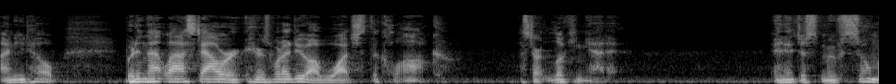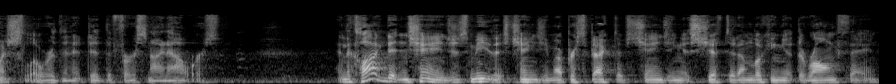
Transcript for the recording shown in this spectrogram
I need help. But in that last hour, here's what I do I watch the clock. I start looking at it. And it just moves so much slower than it did the first nine hours. And the clock didn't change. It's me that's changing. My perspective's changing. It's shifted. I'm looking at the wrong thing.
